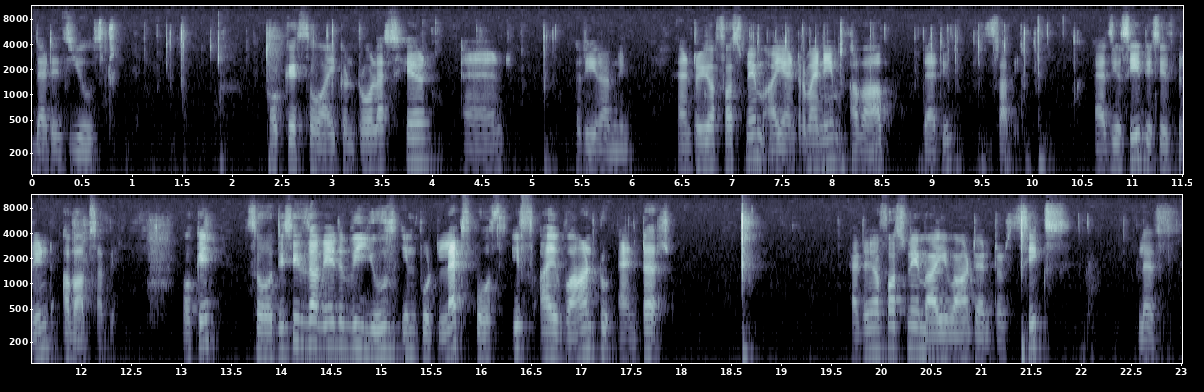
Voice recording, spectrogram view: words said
that is used. Okay so I control s here and rerun it. Enter your first name. I enter my name Awab that is Sabi. As you see this is print Awab Sabi. Okay so this is the way that we use input. Let's suppose if I want to enter enter your first name I want to enter 6 plus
